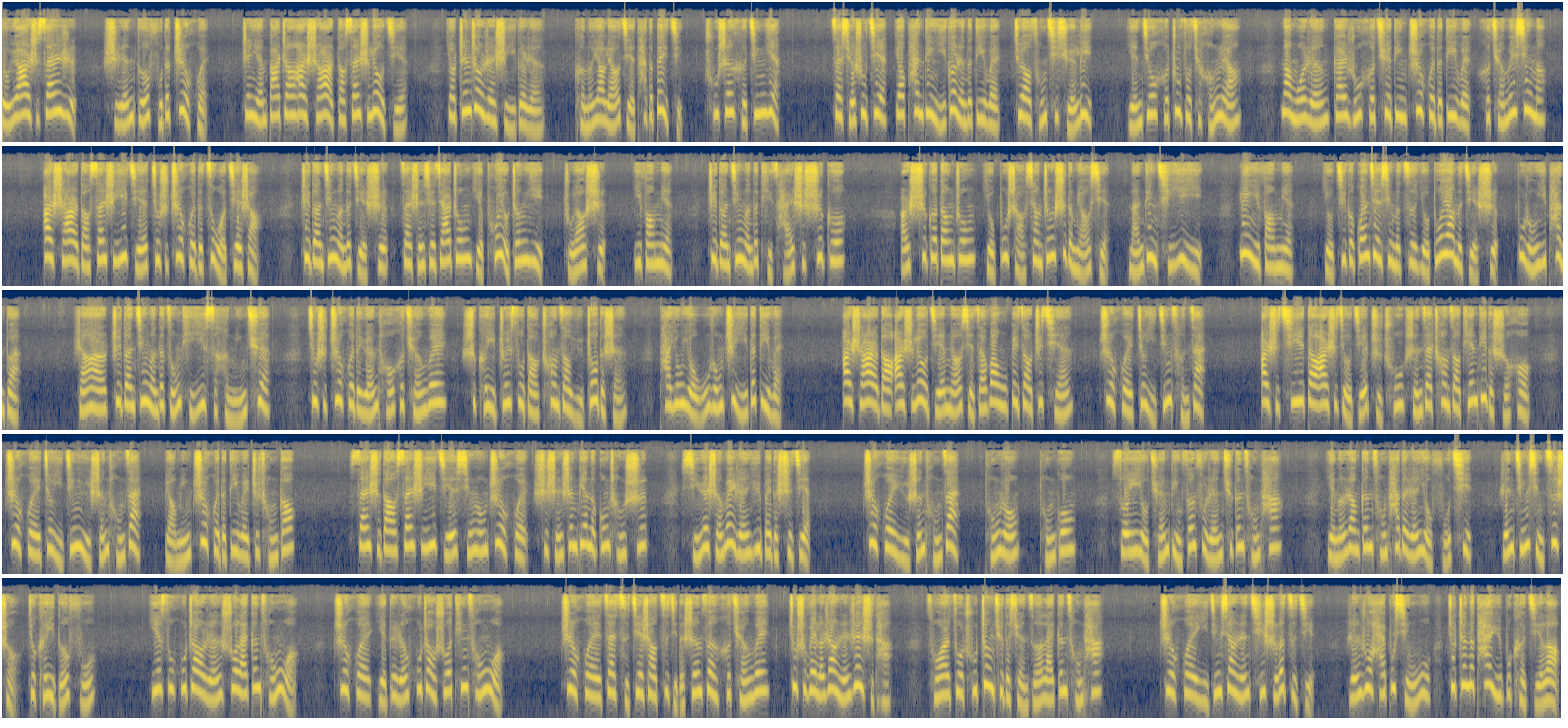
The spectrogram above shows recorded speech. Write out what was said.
九月二十三日，使人得福的智慧，箴言八章二十二到三十六节。要真正认识一个人，可能要了解他的背景、出身和经验。在学术界，要判定一个人的地位，就要从其学历、研究和著作去衡量。那么，人该如何确定智慧的地位和权威性呢？二十二到三十一节就是智慧的自我介绍。这段经文的解释在神学家中也颇有争议，主要是一方面，这段经文的题材是诗歌，而诗歌当中有不少象征式的描写，难定其意义；另一方面，有几个关键性的字有多样的解释，不容易判断。然而，这段经文的总体意思很明确，就是智慧的源头和权威是可以追溯到创造宇宙的神，他拥有毋庸置疑的地位。二十二到二十六节描写在万物被造之前，智慧就已经存在。二十七到二十九节指出，神在创造天地的时候，智慧就已经与神同在，表明智慧的地位之崇高。三十到三十一节形容智慧是神身边的工程师，喜悦神为人预备的世界。智慧与神同在，同荣同工，所以有权柄吩咐人去跟从他，也能让跟从他的人有福气。人警醒自守，就可以得福。耶稣呼召人说：“来跟从我。”智慧也对人呼召说：“听从我。”智慧在此介绍自己的身份和权威，就是为了让人认识他，从而做出正确的选择来跟从他。智慧已经向人启示了自己，人若还不醒悟，就真的太愚不可及了。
